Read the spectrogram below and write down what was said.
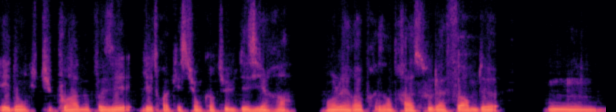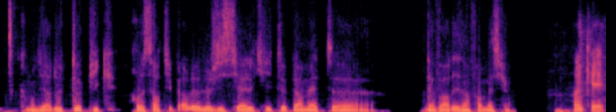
et donc tu pourras me poser les trois questions quand tu le désireras. On les représentera sous la forme de hum, comment dire de topics ressortis par le logiciel qui te permettent euh, d'avoir des informations. Ok.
